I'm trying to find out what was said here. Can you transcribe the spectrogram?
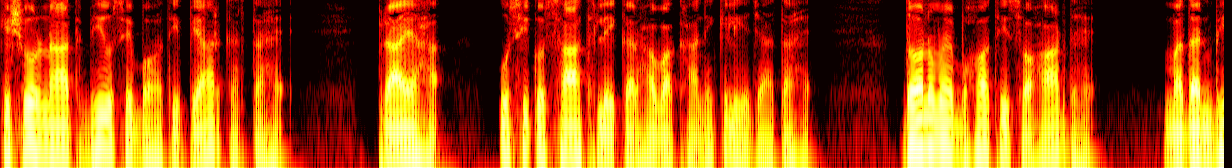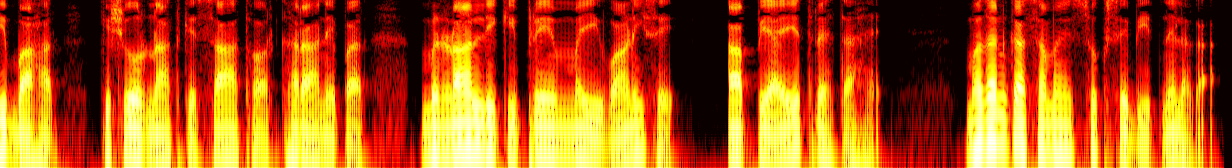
किशोरनाथ भी उसे बहुत ही प्यार करता है। प्रायः उसी को साथ लेकर हवा खाने के लिए जाता है। दोनों में बहुत ही सौहार्द है। मदन भी बाहर किशोरनाथ के साथ और घर आने पर मृणालिनी की प्रेममयी वाणी से आप्यायित रहता है। मदन का समय सुख से बीतने लगा।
